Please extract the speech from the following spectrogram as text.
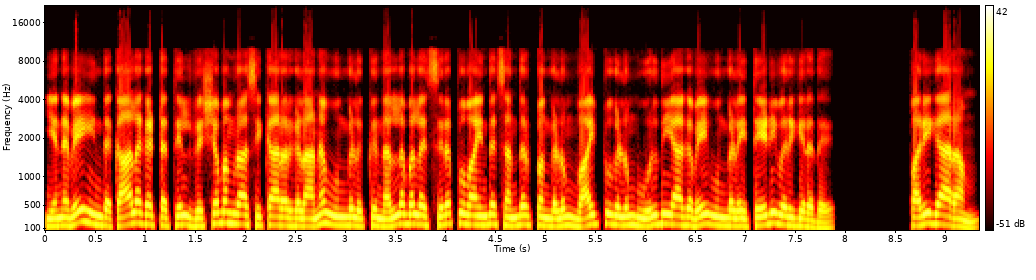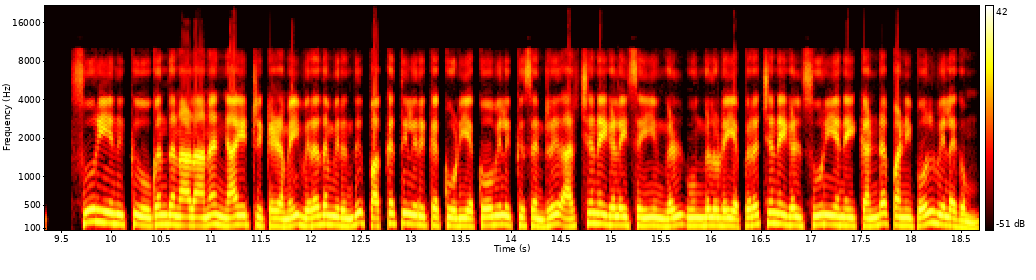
எனவே இந்த காலகட்டத்தில் ரிஷபம் ராசிக்காரர்களான உங்களுக்கு நல்லபல சிறப்பு வாய்ந்த சந்தர்ப்பங்களும் வாய்ப்புகளும் உறுதியாகவே உங்களை தேடி வருகிறது. பரிகாரம். சூரியனுக்கு உகந்த நாளான ஞாயிற்றுக்கிழமை விரதமிருந்து பக்கத்தில் இருக்கக்கூடிய கோவிலுக்கு சென்று அர்ச்சனைகளை செய்யுங்கள். உங்களுடைய பிரச்சனைகள் சூரியனை கண்ட பணி போல் விலகும்.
